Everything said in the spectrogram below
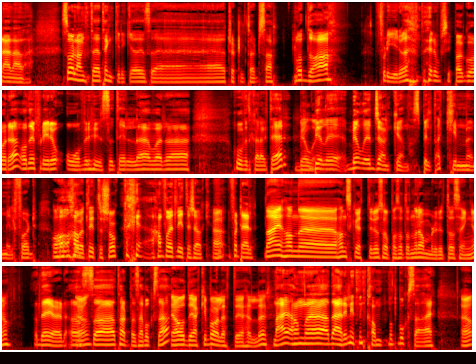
nei, nei, nei. Så langt eh, tenker ikke disse eh, Turtle Turdsa. Og da flyr jo dette romskipet av gårde, og de flyr jo over huset til vår hovedkarakter. Billy. Billy, Billy Duncan, spilt av Kim Milford. Og han Og får et lite sjokk. Han får et lite sjokk. Ja. Fortell. Nei, han, eh, han skvetter jo såpass at han ramler ut av senga. Det gjør det. Og Ja. så tar han på seg buksa. Ja, og det er ikke bare lett, det heller. Nei, han, eh, det er en liten kamp mot buksa der. Ja.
